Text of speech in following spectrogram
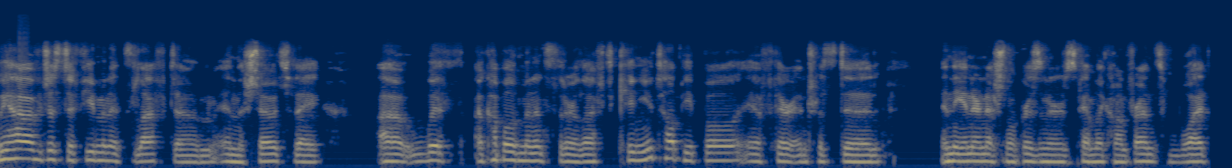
we have just a few minutes left um, in the show today. Uh, with a couple of minutes that are left, can you tell people if they're interested in the International Prisoners Family Conference, what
